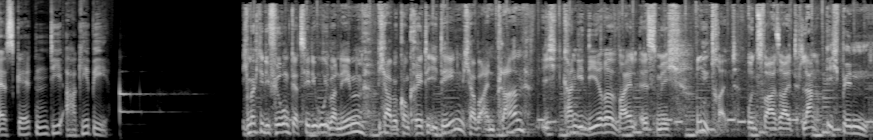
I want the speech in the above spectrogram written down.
Es gelten die AGB. Ich möchte die Führung der CDU übernehmen. Ich habe konkrete Ideen, ich habe einen Plan. Ich kandidiere, weil es mich umtreibt. Und zwar seit langem. Ich bin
